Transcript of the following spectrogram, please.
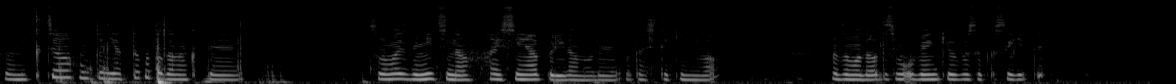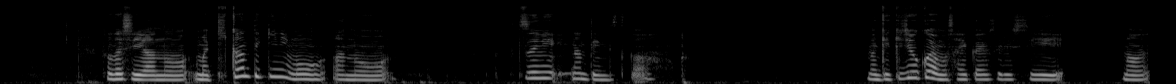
そうミクチャは本当にやったことがなくて。そうマジで未知な配信アプリなので私的には。まだまだ私もお勉強不足すぎて。そうだしあのまあ期間的にもあの普通になんて言うんですか？まあ劇場公演も再開するしまあ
